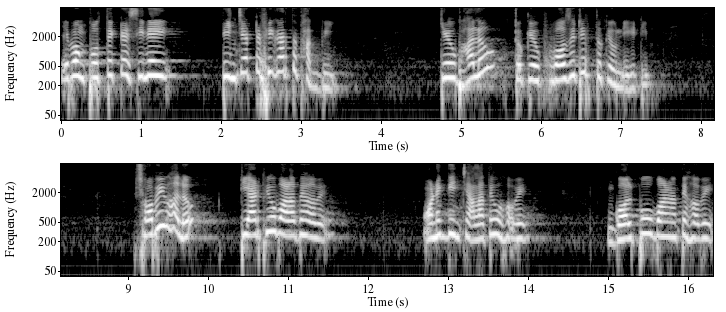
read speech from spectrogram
এবং প্রত্যেকটা সিনেই তিন চারটে ফিগার তো থাকবেই। কেউ ভালো, তো কেউ পজিটিভ তো কেউ নেগেটিভ সবই ভালো টিআরপিও বাড়াতে হবে। অনেক দিন চালাতেও হবে। গল্পও বানাতে হবে,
